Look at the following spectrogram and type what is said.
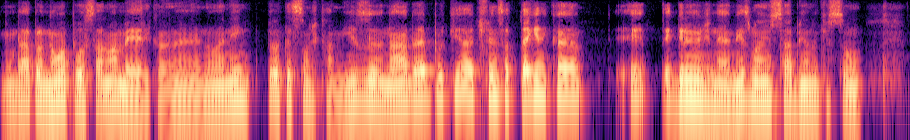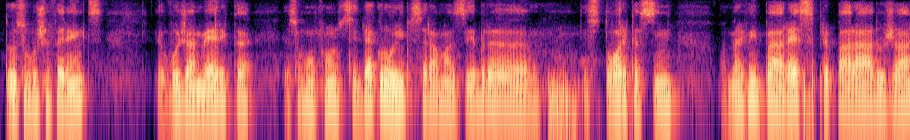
não dá para não apostar no América, né? Não é nem pela questão de camisa, nada, é porque a diferença técnica é, é grande, né? Mesmo a gente sabendo que são dois grupos diferentes, eu vou de América. Esse confronto, se der Coruripe, será uma zebra histórica, assim. O América me parece preparado já,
